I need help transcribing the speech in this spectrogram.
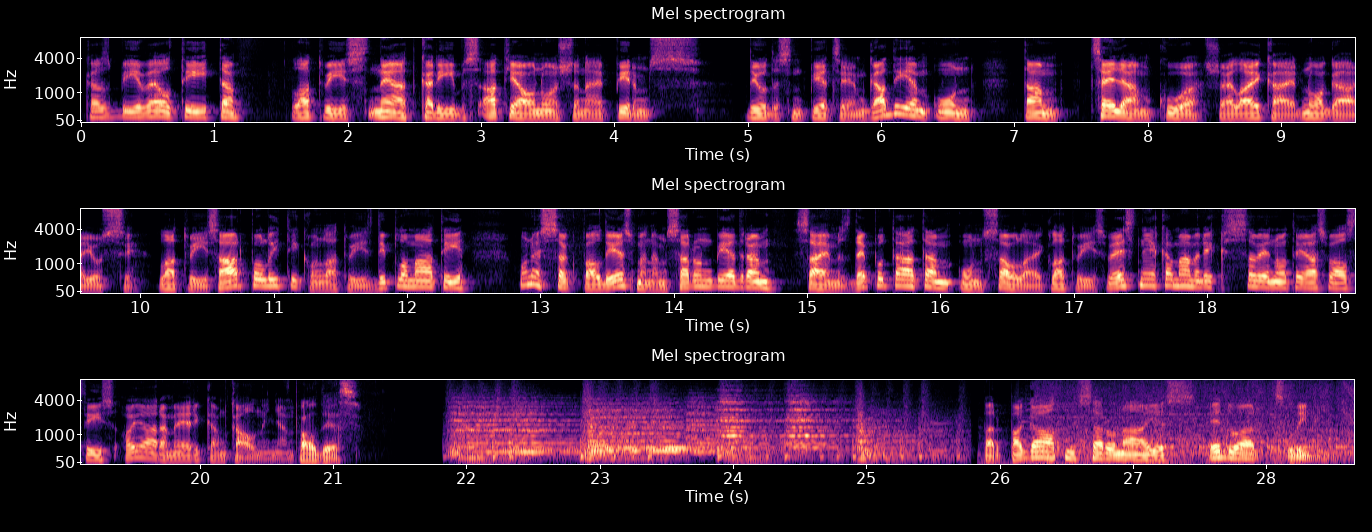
kas bija veltīta Latvijas neatkarības atjaunošanai pirms 25 gadiem un tam ceļam, ko šai laikā ir nogājusi Latvijas ārpolitika un Latvijas diplomātija, un es saku paldies manam sarunbiedram, saimas deputātam un savulaik Latvijas vēstniekam Amerikas Savienotajās valstīs Ojāram Ērikam Kalniņam. Paldies! Par pagātni sarunājas Eduards Liniņš.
